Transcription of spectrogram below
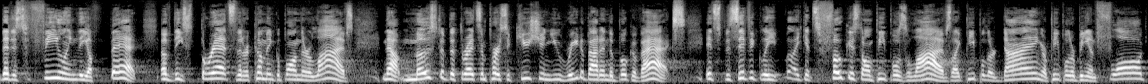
that is feeling the effect of these threats that are coming upon their lives. Now, most of the threats and persecution you read about in the book of Acts, it's specifically like it's focused on people's lives, like people are dying or people are being flogged,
